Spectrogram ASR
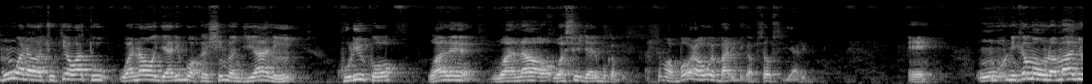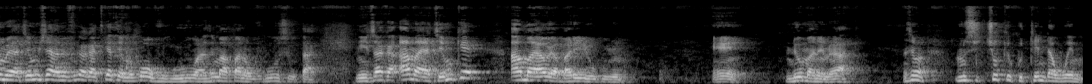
Mungu anawachukia watu wanaojaribu wakashindwa njiani kuliko wale wanao wasiojaribu kabisa. Anasema bora uwe baridi kabisa usijaribu. Eh. Ni kama una maji umeyachemsha yamefika katikati yamekuwa uvuguvugu. Anasema hapana uvuguvugu siutaki. Nitaka ama yachemke ama yawe ya baridi huku nyuma. Eh. Ndio maneno yake. Anasema msichoke kutenda wema.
